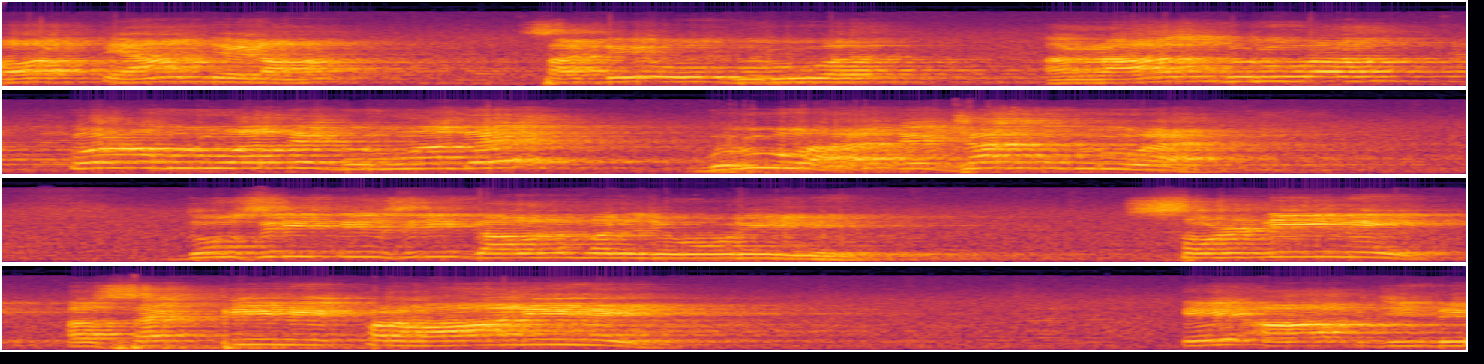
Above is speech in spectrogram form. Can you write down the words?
ਔਰ ਧਿਆਨ ਦੇਣਾ, ਸਾਡੇ ਉਹ ਗੁਰੂ ਆ ਰਾਜ ਗੁਰੂ ਆ ਕੁਲ ਗੁਰੂ ਆ ਤੇ ਗੁਰੂਆਂ ਦੇ ਗੁਰੂ ਆ ਤੇ ਜਗਤ ਗੁਰੂ ਆ। ਦੂਸਰੀ, ਤੀਸਰੀ ਗੱਲ ਮਨਜ਼ੂਰ ਹੀ ਨਹੀਂ, ਸੁਣਨੀ ਨਹੀਂ ਹੀ ਨਹੀਂ, ਪ੍ਰਵਾਨੀ ਨਹੀਂ। ਇਹ ਆਪ ਜੀ ਦੇ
